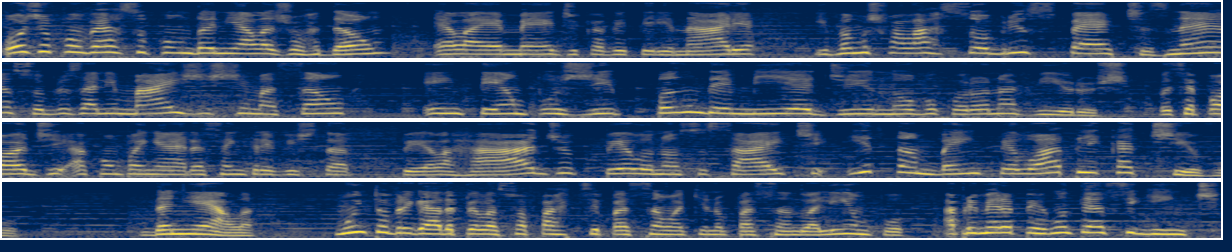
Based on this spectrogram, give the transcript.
Hoje eu converso com Daniela Jordão, ela é médica veterinária e vamos falar sobre os pets, né? Sobre os animais de estimação em tempos de pandemia de novo coronavírus. Você pode acompanhar essa entrevista pela rádio, pelo nosso site e também pelo aplicativo. Daniela, muito obrigada pela sua participação aqui no Passando a Limpo. A primeira pergunta é a seguinte:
